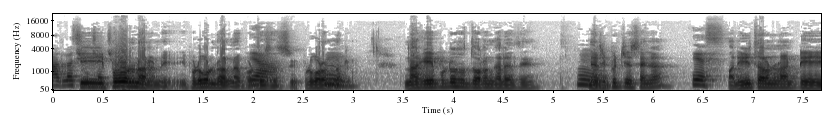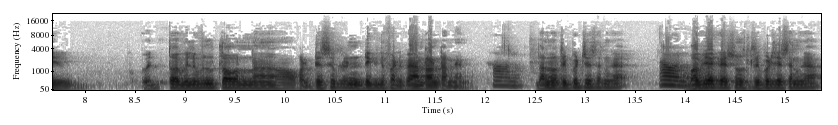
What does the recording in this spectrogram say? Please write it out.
ఆలోచించ ఇప్పుడు కూడా ఉన్నారండి. ఇప్పుడు కూడా ఉన్నారు నా ప్రొడ్యూసర్స్ ఇప్పుడు కూడా ఉన్నారు. నాకు ఏ ప్రొడ్యూసర్ దూరం కాలేదే. నేను రిపీట్ చేశాగా? ఎస్ మరి ఈ తరం లాంటి ఎంతో విలువలతో ఉన్న ఒక డిసిప్లిన్ డిగ్నిఫైడ్ బ్యానర్ అంటాను నేను. దానిలో రిపీట్ చేశానుగా? భవ్య క్రియేషన్స్ రిపీట్ చేశానుగా?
